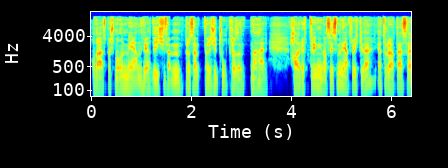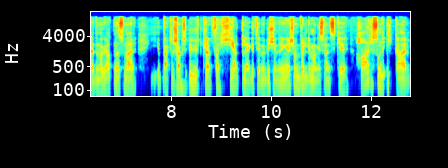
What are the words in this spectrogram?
Og da er spørsmålet mener vi at de 25% eller 22% er, har røtter i nynazismen. Jeg tror ikke det. Jeg tror at det er Sverigedemokraterna som har vært et slags utløp for helt legitime bekymringer som veldig mange svensker har, som de ikke har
